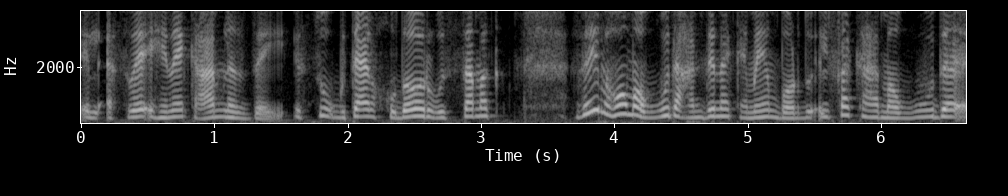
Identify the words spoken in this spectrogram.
الأسواق هناك عاملة إزاي. السوق بتاع الخضار والسمك زي ما هو موجود عندنا كمان برضو الفاكهة موجودة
